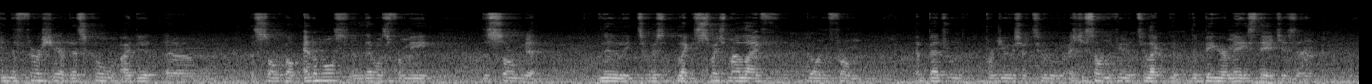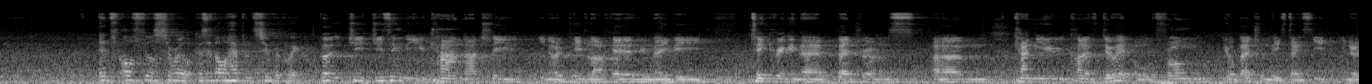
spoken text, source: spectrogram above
in the first year of that school, I did um, a song called Animals, and that was for me the song that literally twist, like switched my life, going from a bedroom producer to, as you saw in the video, to like the, the bigger main stages, and it all feels surreal because it all happened super quick. but do you, do you think that you can actually, you know, people out here who may be tinkering in their bedrooms, um, can you kind of do it all from your bedroom these days? You, you know,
